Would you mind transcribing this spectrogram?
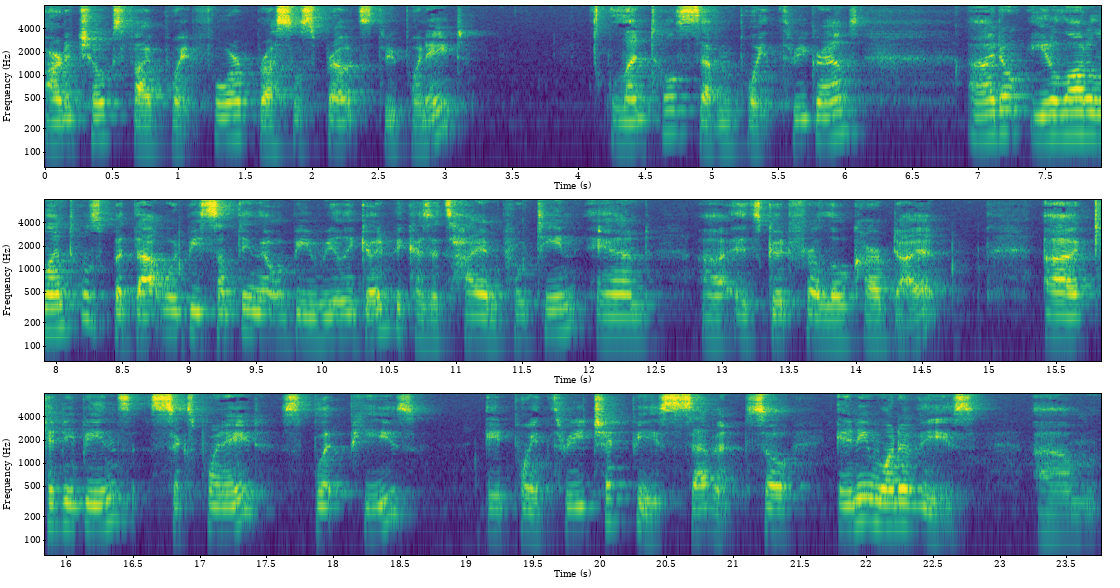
Artichokes 5.4, Brussels sprouts 3.8, lentils 7.3 grams. I don't eat a lot of lentils, but that would be something that would be really good because it's high in protein and uh, it's good for a low carb diet. Uh, kidney beans, 6.8. Split peas, 8.3. Chickpeas, 7. So any one of these, um,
